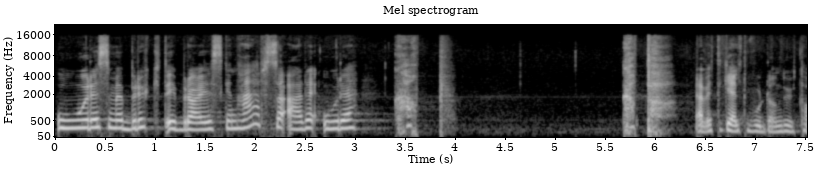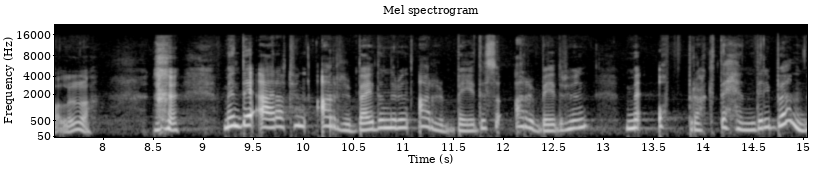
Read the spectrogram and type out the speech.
ordet som er brukt i hebraisken her, så er det ordet kapp. Jeg vet ikke helt hvordan du uttaler det. da. Men det er at hun arbeider, når hun arbeider, så arbeider hun med oppbrakte hender i bønn.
